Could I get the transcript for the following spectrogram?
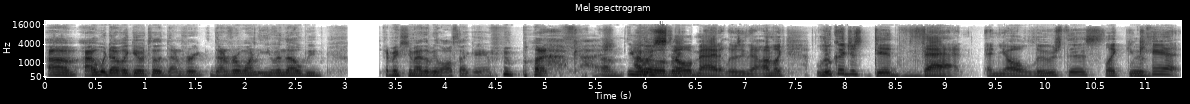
Um, I would definitely give it to the Denver Denver one, even though we it makes me mad that we lost that game. but Oh, gosh. um, I even though was was so like- mad at losing that. I'm like, Luka just did that and y'all lose this? Like you Lose- can't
